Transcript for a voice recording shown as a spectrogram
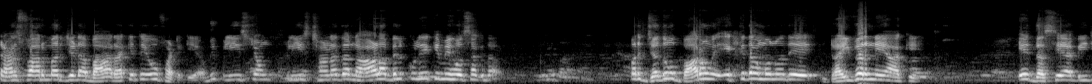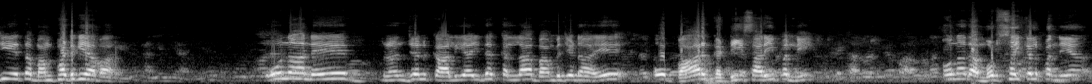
ਟਰਾਂਸਫਾਰਮਰ ਜਿਹੜਾ ਬਾਹਰ ਆ, ਕਿਤੇ ਉਹ ਫਟ ਗਿਆ। ਵੀ ਪੁਲਿਸ ਚੌਂਕ, ਪੁਲਿਸ ਥਾਣਾ ਦਾ ਨਾਲ ਆ, ਬਿਲਕੁਲ ਇਹ ਕਿਵੇਂ ਹੋ ਸਕਦਾ? ਪਰ ਜਦੋਂ ਬਾਹਰੋਂ ਇੱਕਦਮ ਉਹਨਾਂ ਦੇ ਡਰਾਈਵਰ ਨੇ ਆ ਕੇ ਇਹ ਦੱਸਿਆ ਵੀ ਜੀ, ਇਹ ਤਾਂ ਬੰਬ ਫਟ ਗਿਆ ਬਾਹਰ। ਉਹਨਾਂ ਨੇ ਰੰਜਨ ਕਾਲੀਆ ਜੀ ਦਾ ਕੱਲਾ ਬੰਬ ਜਿਹੜਾ ਏ, ਉਹ ਬਾਹਰ ਗੱਡੀ ਸਾਰੀ ਭੰਨੀ। ਉਹਨਾਂ ਦਾ ਮੋਟਰਸਾਈਕਲ ਭੰਨਿਆ।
